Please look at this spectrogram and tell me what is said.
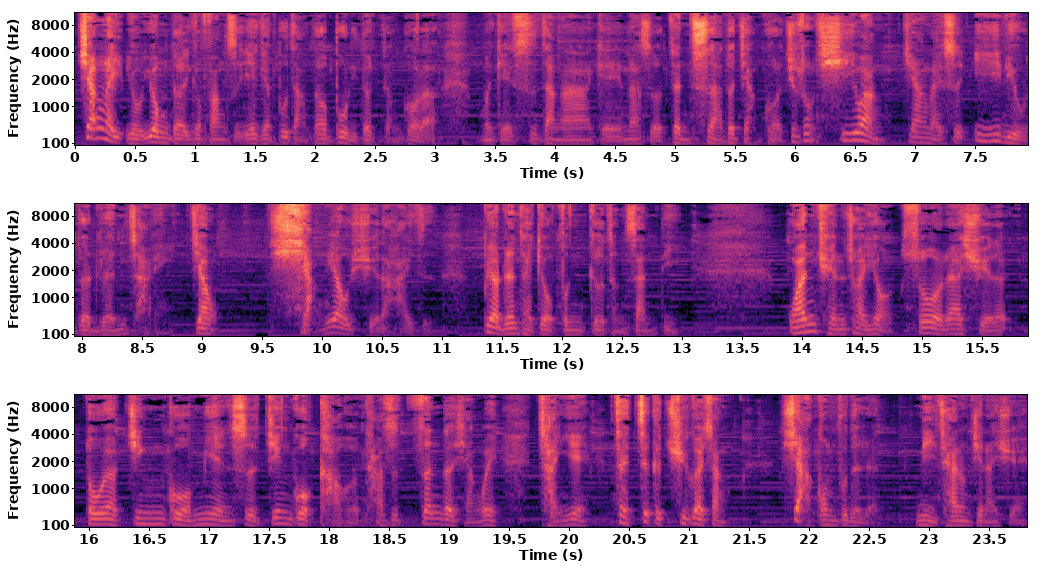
将来有用的一个方式，也给部长到部里都讲过了，我们给市长啊，给那时候政次啊都讲过，就说希望将来是一流的人才教想要学的孩子，不要人才给我分割成三地，完全的出来以后，所有人来学的。都要经过面试，经过考核，他是真的想为产业在这个区块上下功夫的人，你才能进来学。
